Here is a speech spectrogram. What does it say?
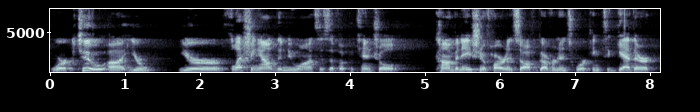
work too, uh, you're you're fleshing out the nuances of a potential combination of hard and soft governance working together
